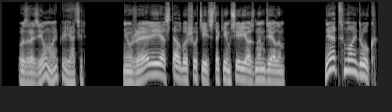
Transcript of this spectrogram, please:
— возразил мой приятель. Неужели я стал бы шутить с таким серьезным делом? Нет, мой друг.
